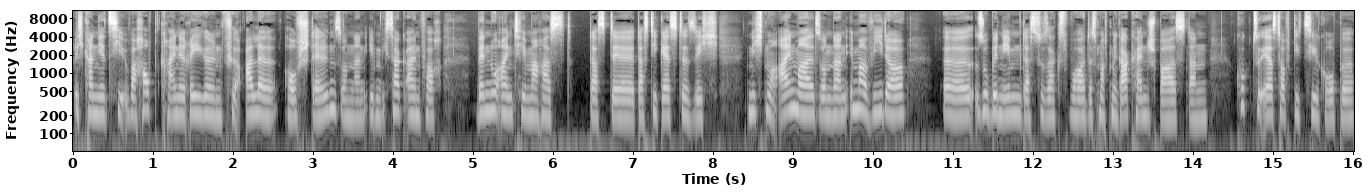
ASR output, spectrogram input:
ich kann jetzt hier überhaupt keine Regeln für alle aufstellen, sondern eben, ich sage einfach, wenn du ein Thema hast, dass, der, dass die Gäste sich nicht nur einmal, sondern immer wieder äh, so benehmen, dass du sagst, boah, das macht mir gar keinen Spaß, dann guck zuerst auf die Zielgruppe,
